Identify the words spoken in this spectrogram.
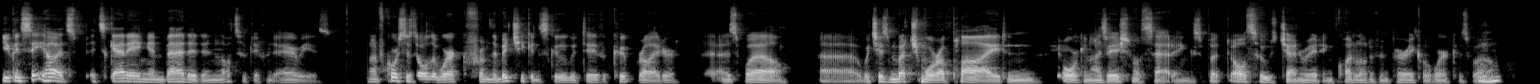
you can see how it's it's getting embedded in lots of different areas. And of course, there's all the work from the Michigan School with David Cooperrider as well, uh, which is much more applied in organizational settings, but also is generating quite a lot of empirical work as well. Mm-hmm.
